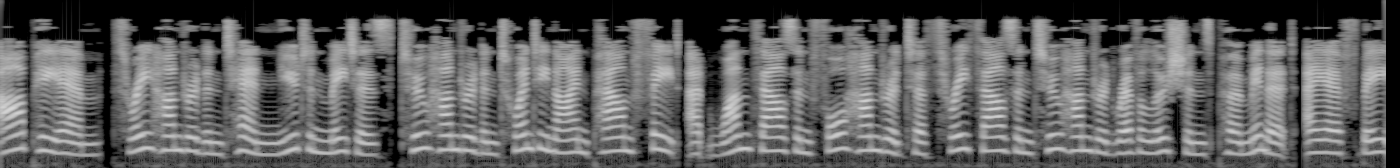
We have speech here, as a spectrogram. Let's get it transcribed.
RPM 310 newton meters 229 pound feet at 1400 to 3200 revolutions per minute AFB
